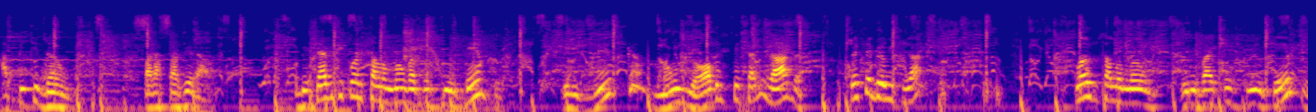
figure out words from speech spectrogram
aptidão para fazer algo. Observe que quando Salomão vai construir o templo, ele busca mão de obra especializada. Percebeu isso já? Quando Salomão ele vai construir o templo,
